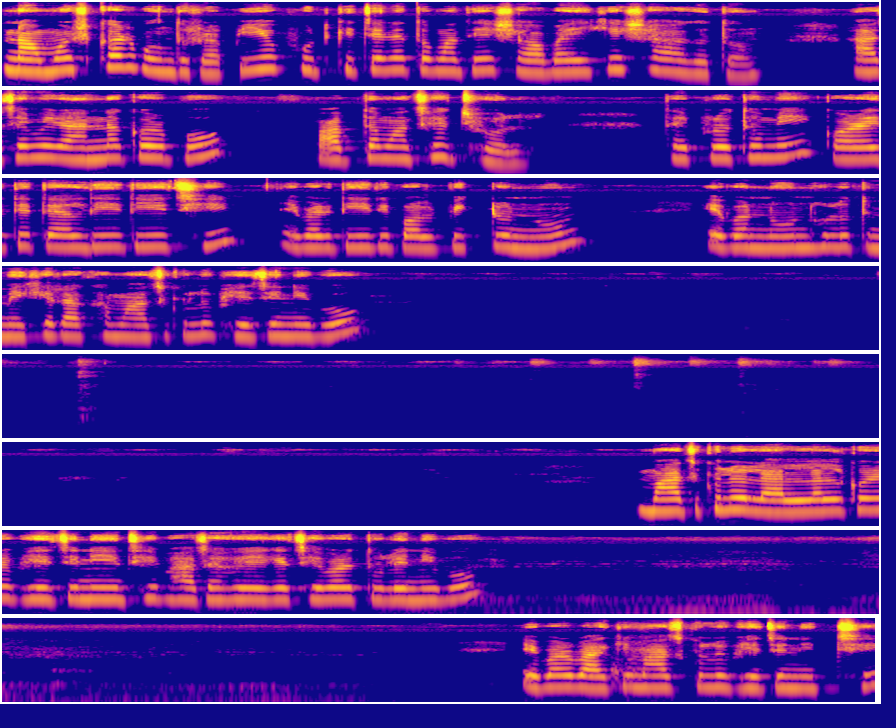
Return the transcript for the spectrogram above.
নমস্কার বন্ধুরা, প্রিয় ফুড কিচেনে তোমাদের সবাইকে স্বাগতম। আজ আমি রান্না করব পাবদা মাছের ঝোল। তাই প্রথমে কড়াইতে তেল দিয়ে দিয়েছি, এবার দিয়ে দিব অল্প একটু নুন। এবার নুন, হলুদ মেখে রাখা মাছগুলো ভেজে নিব। মাছগুলো লাল লাল করে ভেজে নিয়েছি, ভাজা হয়ে গেছে, এবার তুলে নিব। এবার বাকি মাছগুলো ভেজে নিচ্ছি।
